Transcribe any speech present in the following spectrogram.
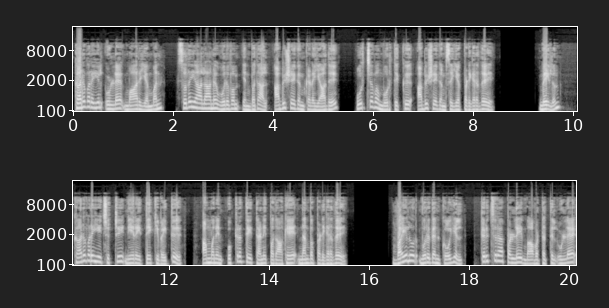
கருவறையில் உள்ள மாரியம்மன் சுதையாலான உருவம் என்பதால் அபிஷேகம் கிடையாது உற்சவ மூர்த்திக்கு அபிஷேகம் செய்யப்படுகிறது. மேலும் கருவறையைச் சுற்றி நீரை தேக்கி வைத்து அம்மனின் உக்கிரத்தை தணிப்பதாக நம்பப்படுகிறது. வயலூர் முருகன் கோயில் திருச்சிராப்பள்ளி மாவட்டத்தில் உள்ள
